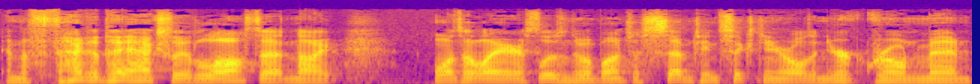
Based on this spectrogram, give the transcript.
and the fact that they actually lost that night was hilarious. Losing to a bunch of 17, 16 year olds and you're grown men,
